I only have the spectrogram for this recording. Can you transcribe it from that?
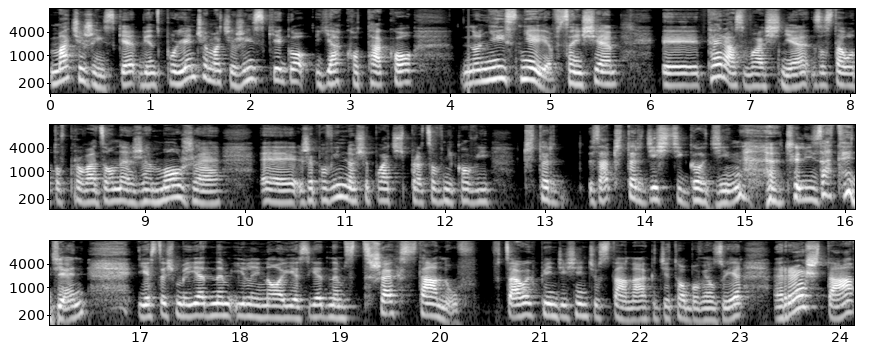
macierzyńskie, więc pojęcie macierzyńskiego jako tako no nie istnieje. W sensie teraz właśnie zostało to wprowadzone, że może, e, że powinno się płacić pracownikowi za 40 godzin, czyli za tydzień. Jesteśmy jednym, Illinois jest jednym z trzech stanów w całych 50 stanach, gdzie to obowiązuje. Reszta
